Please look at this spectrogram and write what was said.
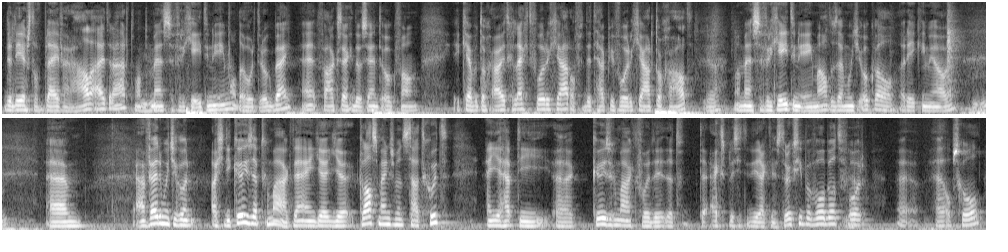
de leerstof blijven herhalen, uiteraard. Want Mhm. mensen vergeten nu eenmaal, dat hoort er ook bij. Hè. Vaak zeggen docenten ook van, ik heb het toch uitgelegd vorig jaar, of dit heb je vorig jaar toch gehad. Ja. Maar mensen vergeten nu eenmaal, dus daar moet je ook wel rekening mee houden. Mhm. Ehm, ja, en verder moet je gewoon, als je die keuze hebt gemaakt hè, en je, je klasmanagement staat goed en je hebt die eh, keuze gemaakt voor de, de expliciete directe instructie bijvoorbeeld voor, eh, eh, op school,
